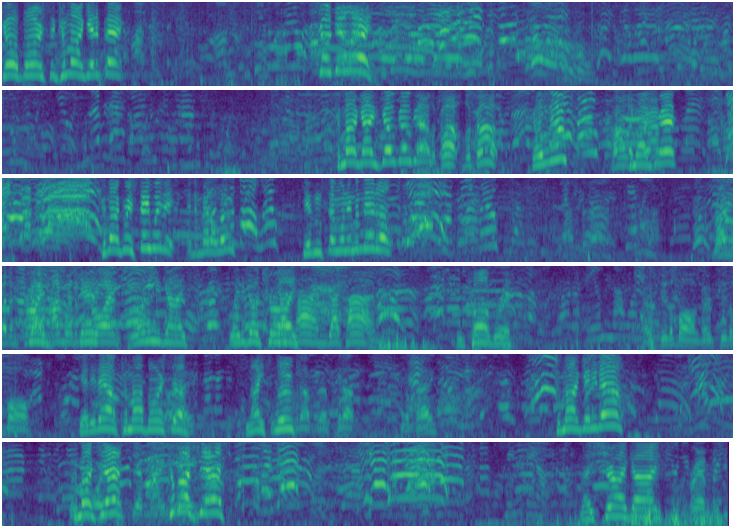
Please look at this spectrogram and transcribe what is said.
go, Barson. Come on, get it back. Let's go, Dylan. Come on, guys. Go, go, go. Look up, look up. Go, Luke. Come on, Griff. Griff. Come on, Griff. Stay with it. In the middle, Luke. Give him someone in the middle. Run with him, Troy. Go. Run with him, Get it. One of you guys. Way to go, You got time. You got time. Good call, Griff. Go to the ball. Go to the ball. Get it out. Come on, All Barca. right. Nice, Luke. Get up, Griff. Get up. You okay? Come on, get it out. Go Come on, Jack. Come on, Jack. Nice try, guys. Griff, if you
